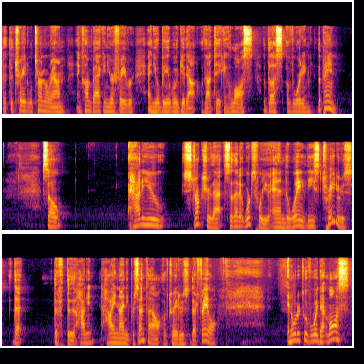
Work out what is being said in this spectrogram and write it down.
that the trade will turn around and come back in your favor and you'll be able to get out without taking a loss, thus avoiding the pain. So, how do you structure that so that it works for you? And the way these traders that the, the high, high 90 percentile of traders that fail, in order to avoid that loss,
